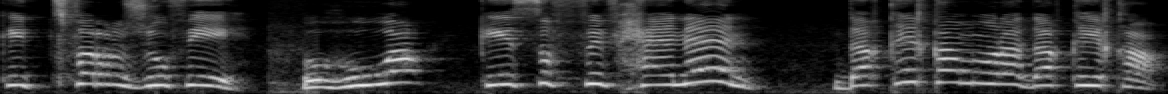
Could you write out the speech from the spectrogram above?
كيتفرجوا فيه. وهو كيصفي في حنان دقيقة مورا دقيقة.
